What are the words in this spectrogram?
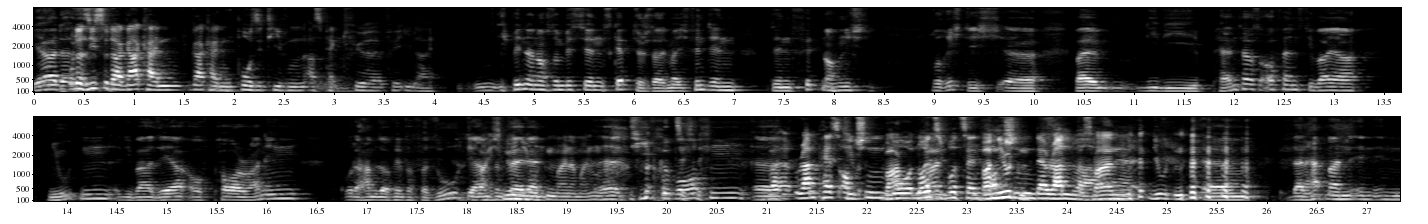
Ja, das, oder siehst du da gar keinen, gar keinen positiven Aspekt für, für Eli? ich bin da noch so ein bisschen skeptisch, sag ich mal. Ich finde den, den Fit noch nicht so richtig, äh, weil die, die Panthers Offense, die war ja Newton, die war sehr auf Power Running oder haben sie auf jeden Fall versucht. Die war haben zum Teil Newton, dann meiner Meinung äh, nach. tief Hauptsächlich. geworfen. Äh, Run-Pass-Option, war- wo war- 90% war Option Newton. der Run war. Das war Ja. ein Newton. ähm, dann hat man in, in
